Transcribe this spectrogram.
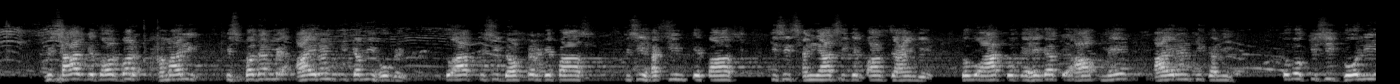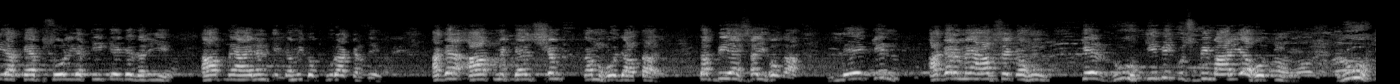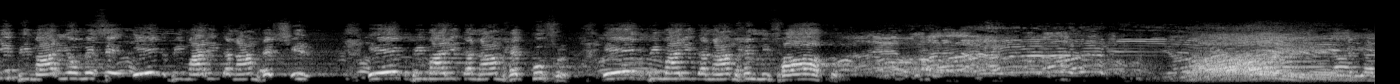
مثال کے طور پر ہماری اس بدن میں آئرن کی کمی ہو گئی، تو آپ کسی ڈاکٹر کے پاس، کسی حکیم کے پاس، کسی سنیاسی کے پاس جائیں گے۔ تو وہ آپ کو کہے گا کہ آپ میں آئرن کی کمی ہے۔ تو وہ کسی گولی یا کیپسول یا ٹیکے کے ذریعے آپ میں آئرن کی کمی کو پورا کر دے گا۔ اگر آپ میں کیلشیم کم ہو جاتا ہے، تب بھی ایسا ہی ہوگا۔ لیکن اگر میں آپ سے کہوں کہ روح کی بھی کچھ بیماریاں ہوتی ہیں، روح کی بیماریوں میں سے ایک بیماری کا نام ہے شرک ایک بیماری کا نام ہے کفر، ایک بیماری کا نام ہے نفاق۔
